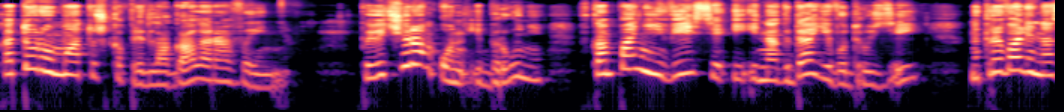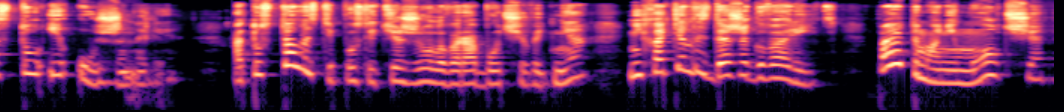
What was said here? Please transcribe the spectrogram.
которую матушка предлагала Равенне. По вечерам он и Бруни в компании Веся и иногда его друзей накрывали на стол и ужинали. От усталости после тяжелого рабочего дня не хотелось даже говорить, поэтому они молча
